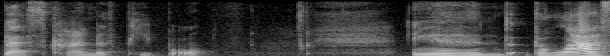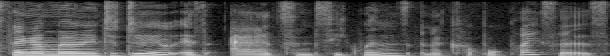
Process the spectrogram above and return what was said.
Best kind of people. And the last thing I'm going to do is add some sequins in a couple places.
